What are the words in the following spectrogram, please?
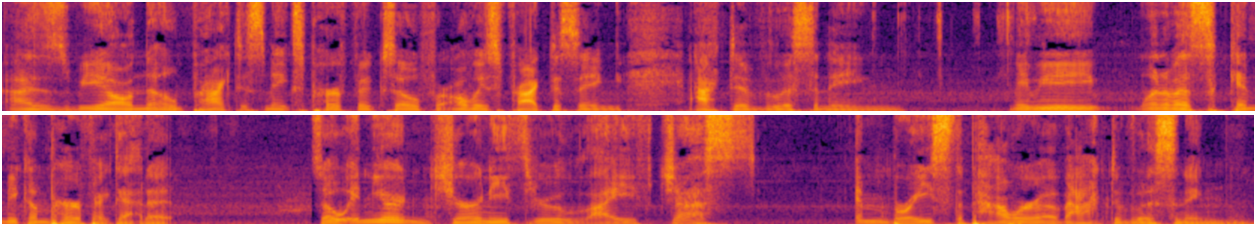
as we all know, practice makes perfect. So if we're always practicing active listening, maybe one of us can become perfect at it. So in your journey through life, just embrace the power of active listening.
